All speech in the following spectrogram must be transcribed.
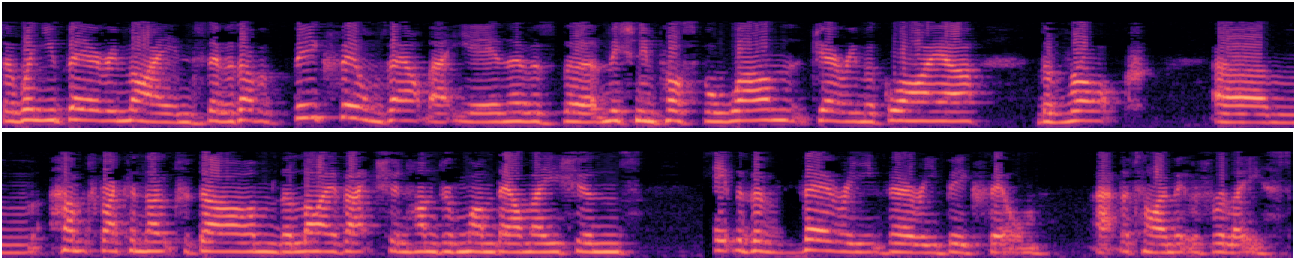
So when you bear in mind there was other big films out that year, and there was the Mission Impossible one, Jerry Maguire, The Rock, um, Hunchback of Notre Dame, the live action 101 Dalmatians. It was a very, very big film at the time it was released.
